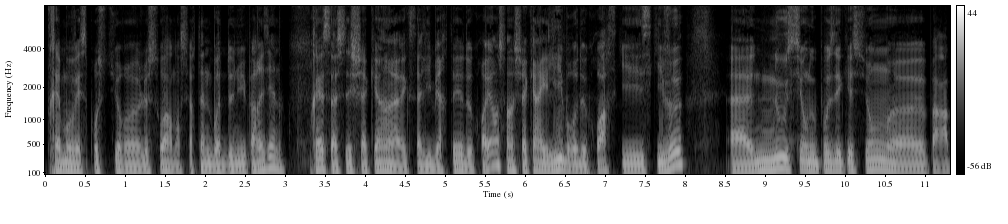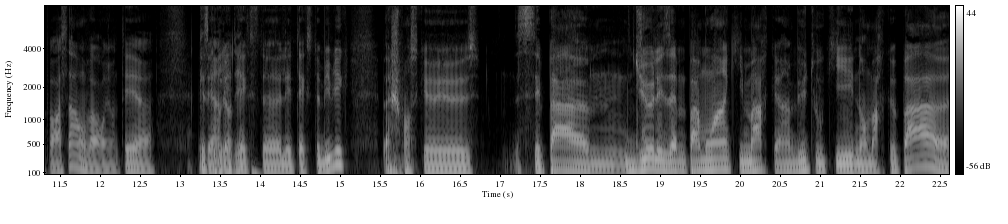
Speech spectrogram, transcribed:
très mauvaises postures euh, le soir dans certaines boîtes de nuit parisiennes. Après, ça c'est chacun avec sa liberté de croyance. Hein. Chacun est libre de croire ce qu'il ce qu'il veut. Euh, nous, si on nous pose des questions euh, par rapport à ça, on va orienter euh, vers les textes, les textes bibliques. Bah, je pense que c'est pas Dieu les aime pas moins qui marque un but ou qui n'en marque pas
